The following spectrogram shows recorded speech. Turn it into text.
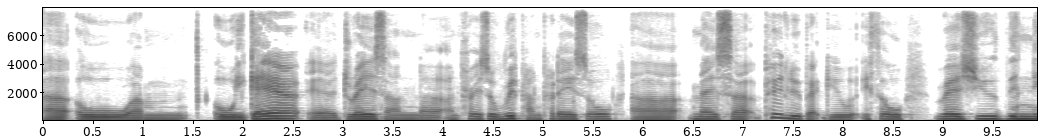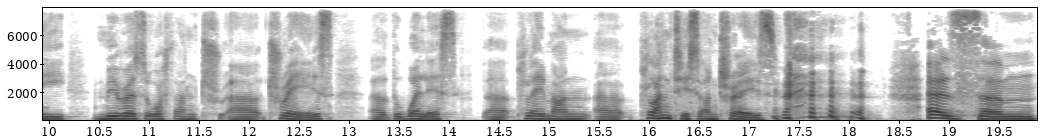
uh, o um, o iger uh, dres an uh, an preso rip an preso uh, mes uh, pe lubek you itho res you ddini miras orth an tr uh, tres uh, the wellis uh, playman uh, plantis an tres As um,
